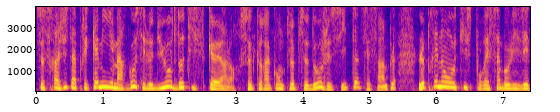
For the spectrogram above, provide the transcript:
Ce sera juste après Camille et Margot. C'est le duo d'Otis Cœur. Alors, ce que raconte le pseudo, je cite, c'est simple. Le prénom Otis pourrait symboliser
